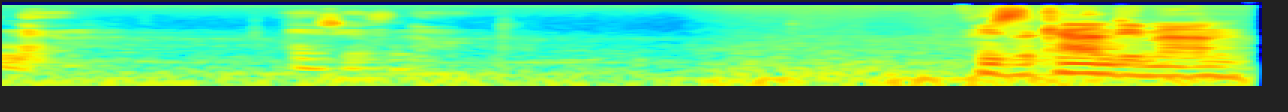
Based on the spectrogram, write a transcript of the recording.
No, it is not. He's the candy man,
